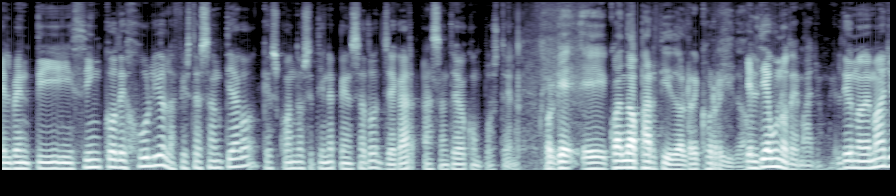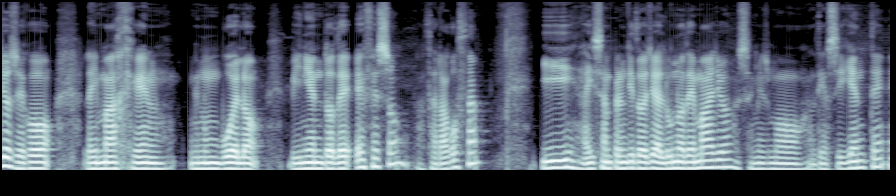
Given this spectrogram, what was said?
el 25 de julio, la fiesta de Santiago, que es cuando se tiene pensado llegar a Santiago de Compostela. Porque, eh, ¿cuándo ha partido el recorrido? El día 1 de mayo. El día 1 de mayo llegó la imagen en un vuelo viniendo de Éfeso a Zaragoza y ahí se ha emprendido ya el 1 de mayo, ese mismo al día siguiente,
